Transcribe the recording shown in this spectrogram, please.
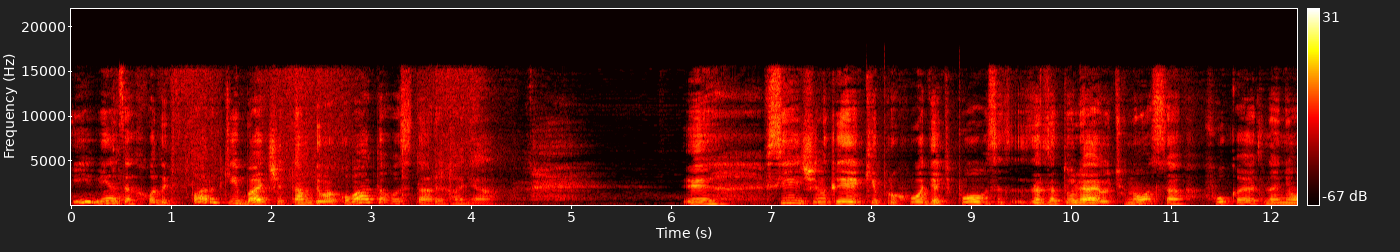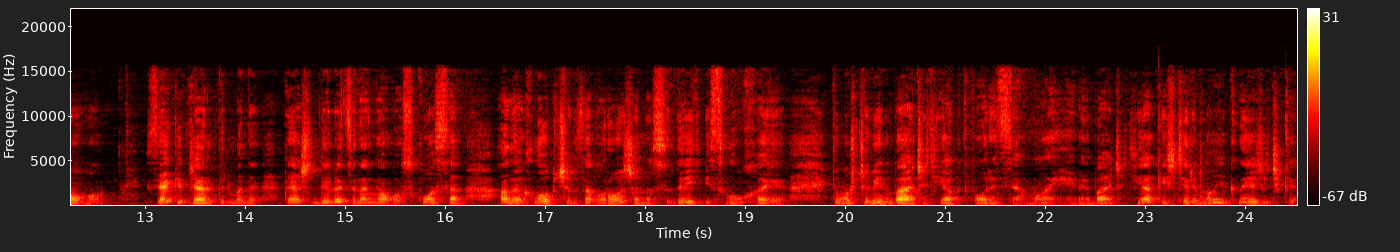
І він заходить в парк і бачить там дивакуватого стариганя. Е, Всі жінки, які проходять повз, затуляють носа, фукають на нього. Всякі джентльмени теж дивляться на нього скоса, але хлопчик заворожено сидить і слухає, тому що він бачить, як твориться магія. Він бачить, як із чарівної книжечки,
